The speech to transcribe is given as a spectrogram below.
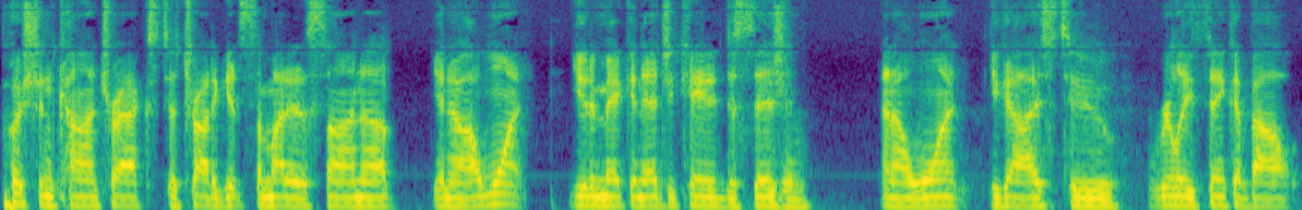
pushing contracts to try to get somebody to sign up. You know, I want you to make an educated decision and I want you guys to really think about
